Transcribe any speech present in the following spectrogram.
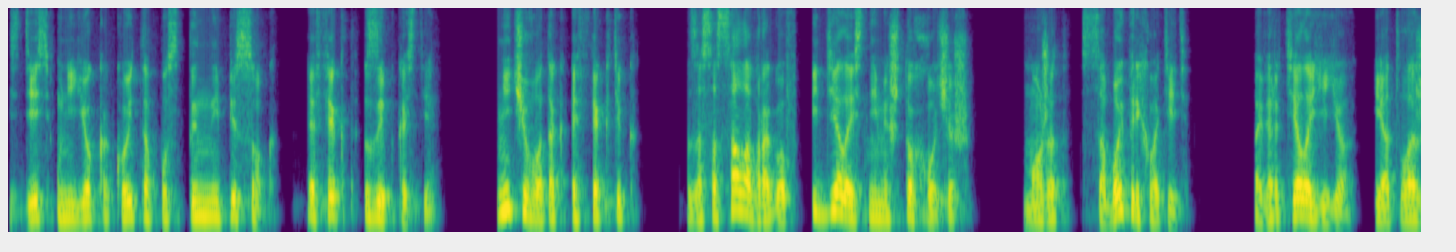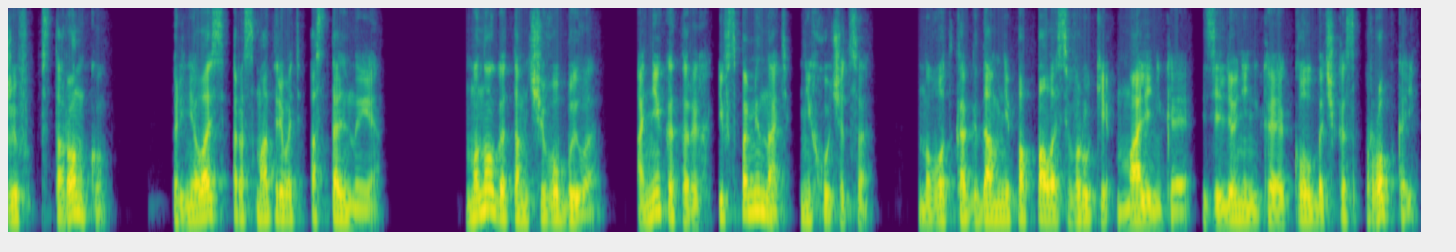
здесь у нее какой-то пустынный песок, эффект зыбкости. Ничего так эффектик. Засосала врагов и делай с ними что хочешь. Может, с собой прихватить? Повертела ее и, отложив в сторонку, принялась рассматривать остальные. Много там чего было, а некоторых и вспоминать не хочется. Но вот когда мне попалась в руки маленькая зелененькая колбочка с пробкой,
